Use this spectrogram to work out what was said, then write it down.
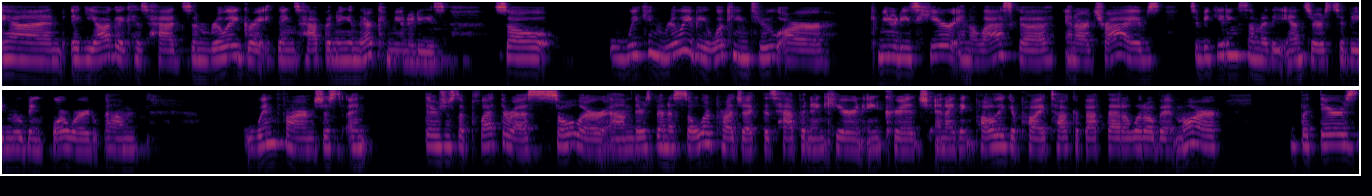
and Igiugig has had some really great things happening in their communities. So we can really be looking to our communities here in Alaska and our tribes to be getting some of the answers to be moving forward. Um, wind farms, just an, there's just a plethora. Solar, um, there's been a solar project that's happening here in Anchorage, and I think Polly could probably talk about that a little bit more. But there's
